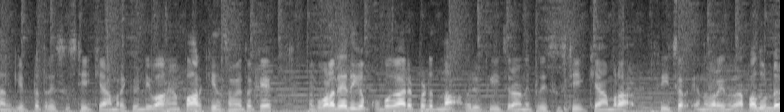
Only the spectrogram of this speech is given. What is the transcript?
നൽകിയിട്ട് ത്രീ സിക്സ്റ്റി ക്യാമറയ്ക്ക് വേണ്ടി വാഹനം പാർക്ക് ചെയ്യുന്ന സമയത്തൊക്കെ നമുക്ക് വളരെയധികം ഉപകാരപ്പെടുന്ന ഒരു ഫീച്ചറാണ് ത്രീ സിക്സ്റ്റി ക്യാമറ ഫീച്ചർ എന്ന് പറയുന്നത്. അപ്പോൾ അതുകൊണ്ട്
